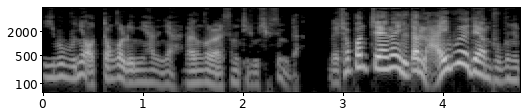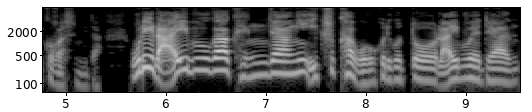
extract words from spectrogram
이 부분이 어떤 걸 의미하느냐라는 걸 말씀을 드리고 싶습니다. 네, 첫 번째는 일단 라이브에 대한 부분일 것 같습니다. 우리 라이브가 굉장히 익숙하고 그리고 또 라이브에 대한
